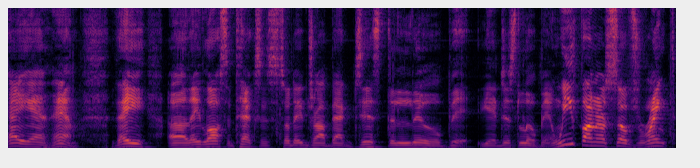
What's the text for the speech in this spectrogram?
A&M, they uh, they lost to Texas, so they dropped back just a little bit. Yeah, just a little bit. And we find ourselves ranked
